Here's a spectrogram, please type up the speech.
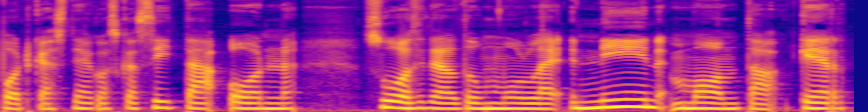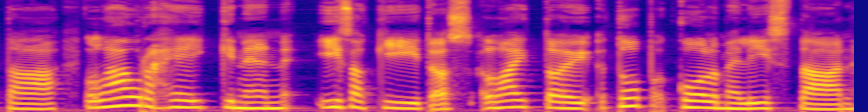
podcastia, koska sitä on suositeltu mulle niin monta kertaa. Laura Heikkinen, iso kiitos, laittoi top kolme listaan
